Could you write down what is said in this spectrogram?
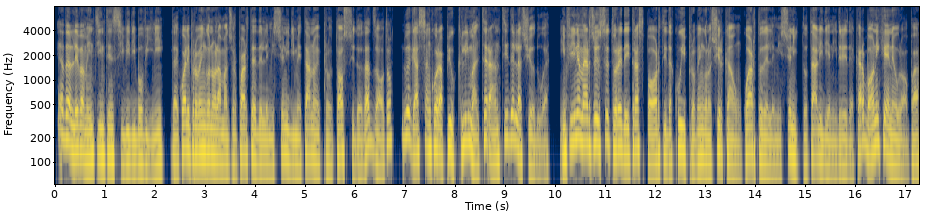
e ad allevamenti intensivi di bovini, dai quali provengono la maggior parte delle emissioni di metano e protossido d'azoto, due gas ancora più clima alteranti della CO2. Infine emerge il settore dei trasporti, da cui provengono circa un quarto delle emissioni totali di anidride carbonica in Europa,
